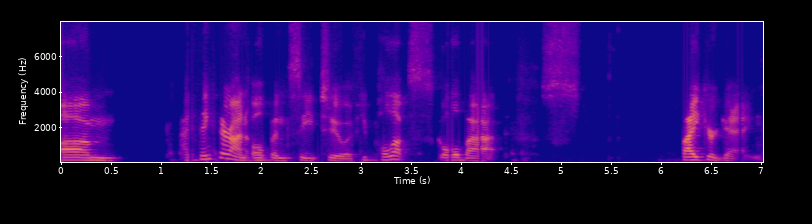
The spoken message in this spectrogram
Um, I think they're on OpenSea too. If you pull up Skullbot, Biker Gang.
